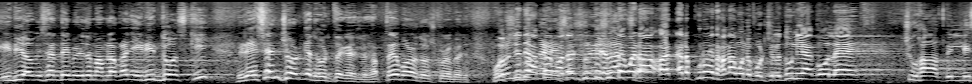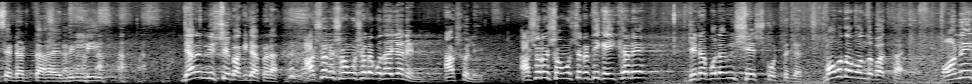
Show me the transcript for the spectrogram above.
ইডি অফিসারদের বিরুদ্ধে মামলা করেছে ইডির দোষ কি? রেশন চোরকে ধরতে গেছিল সব থেকে বড় দোষ করে পেয়েছে যদি আপনার কথা শুনতে শুনতে আমার একটা- একটা পুরোনো ধাঁধা মনে পড়ছিল দুনিয়া গোল হ্যায় চুহা বিল্লি সে ডরতা হয় বিল্লি। জানেন নিশ্চয়ই বাকিটা আপনারা। আসলে সমস্যাটা কোথায় জানেন? আসলে আসলে সমস্যাটা ঠিক এইখানে যেটা বলে আমি শেষ করতে যাচ্ছি। মমতা বন্দ্যোপাধ্যায় অনেক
